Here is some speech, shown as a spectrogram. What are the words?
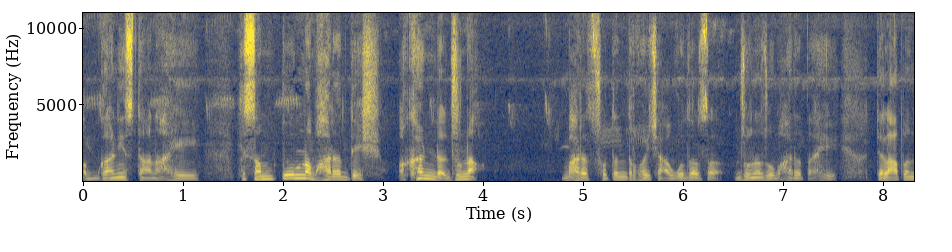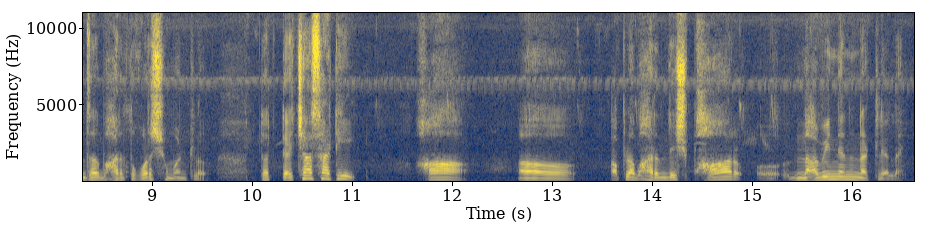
अफगाणिस्तान आहे हे संपूर्ण भारत देश अखंड जुना भारत स्वतंत्र व्हायच्या अगोदरचा जुना जो भारत आहे त्याला आपण जर भारतवर्ष म्हटलं तर त्याच्यासाठी हा आपला भारत देश फार नाविन्याने नटलेला आहे.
